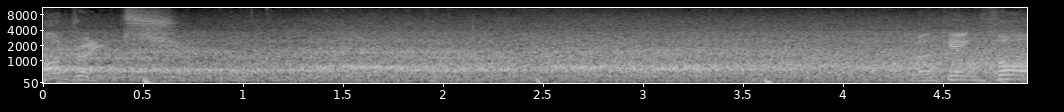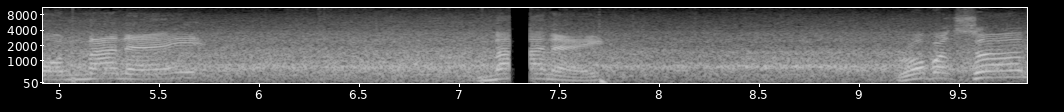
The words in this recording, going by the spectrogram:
Modric. Looking for Mane. Mane. Robertson.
